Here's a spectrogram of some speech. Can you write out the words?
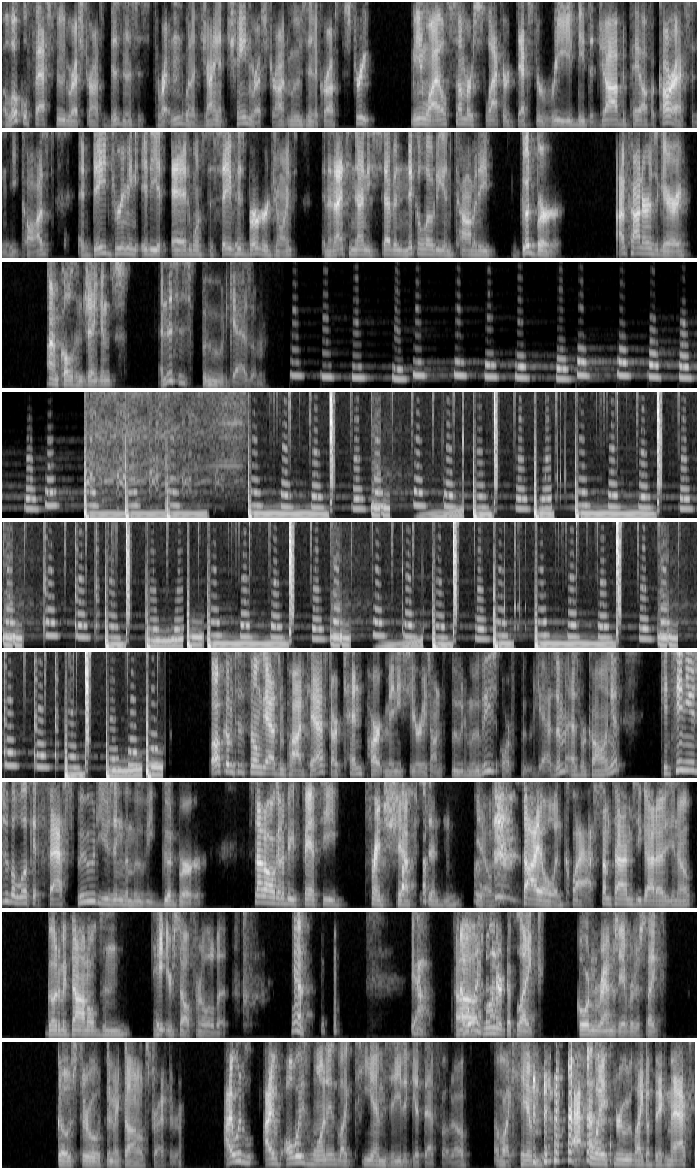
A local fast food restaurant's business is threatened when a giant chain restaurant moves in across the street. Meanwhile, summer slacker Dexter Reed needs a job to pay off a car accident he caused, and daydreaming idiot Ed wants to save his burger joint in the 1997 Nickelodeon comedy Good Burger. I'm Connor Eyzaguirre, I'm Colton Jenkins. and this is Foodgazm. Welcome to the Filmgazm podcast. Our 10 part mini series on food movies, or Foodgazm as we're calling it, continues with a look at fast food using the movie Good Burger. It's not all going to be fancy French chefs and, you know, style and class. Sometimes you got to, you know, go to McDonald's and hate yourself for a little bit. Yeah. Yeah. I've Uh, always wondered if like Gordon Ramsay ever just like goes through the McDonald's drive through. I would, I've always wanted like TMZ to get that photo of like him halfway through like a Big Mac.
